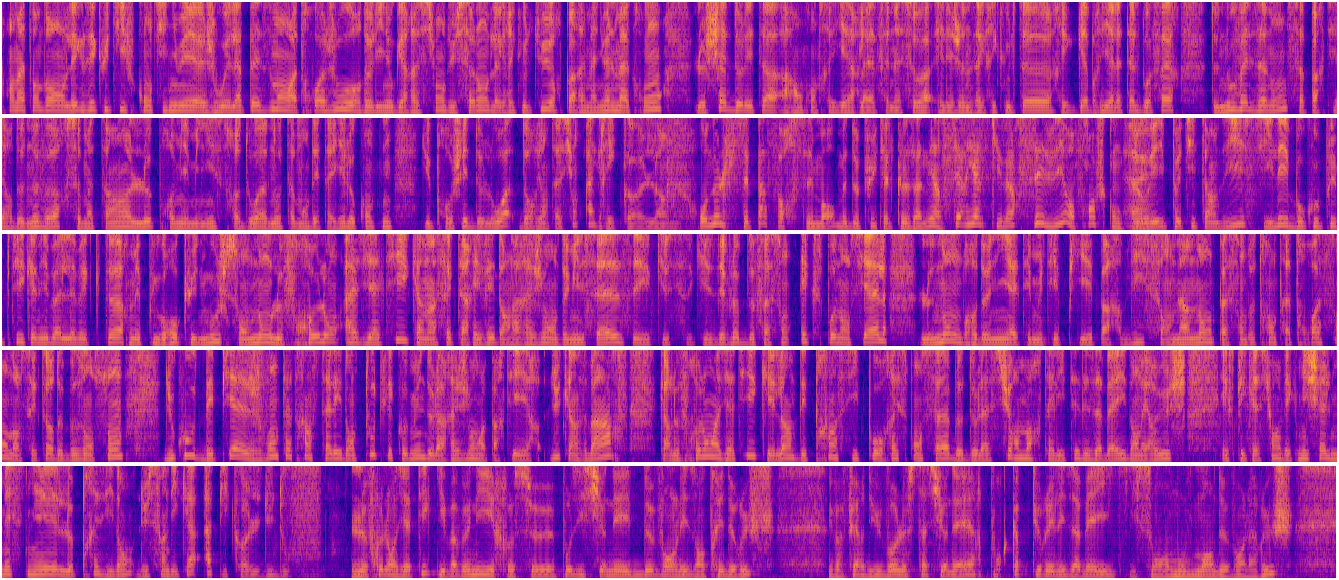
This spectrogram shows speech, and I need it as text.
En attendant, l'exécutif continuait à jouer l'apaisement à trois jours de l'inauguration du Salon de l'agriculture par Emmanuel Macron. Le chef de l'État a rencontré hier la FNSEA et les jeunes agriculteurs et Gabriel Attal doit faire de nouvelles annonces à partir de 9h ce matin. Le Premier ministre doit notamment détailler le contenu du projet de loi d'orientation agricole. On ne le sait pas forcément, mais depuis quelques années, un serial killer sévit en Franche-Comté. Ah oui, petit indice, il est beaucoup plus petit qu'Hannibal Lecter, mais plus gros qu'une mouche. Son nom, le frelon asiatique, un insecte arrivé dans la région en 2016 et qui, qui se développe de façon exponentielle. Le nombre de nids a été multiplié par 10 en un an, passant de 30 à 300 dans le secteur de Besançon. Du coup, des pièges vont être installés dans toutes les communes de la région à partir du 15 mars, car le frelon asiatique est l'un des principaux responsables de la surmortalité des abeilles dans les ruches. Explication avec Michel Mesnier, le président du syndicat apicole du Doubs. Le frelon asiatique, il va venir se positionner devant les entrées de ruches. Il va faire du vol stationnaire pour capturer les abeilles qui sont en mouvement devant la ruche.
